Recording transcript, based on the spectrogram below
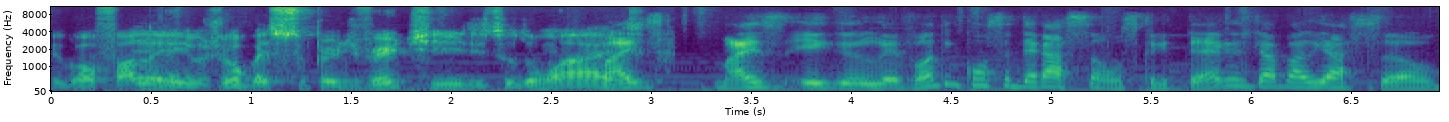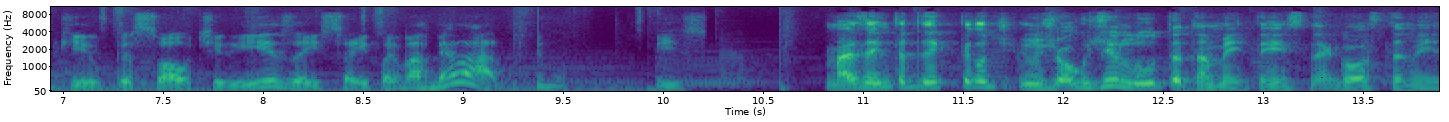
Igual eu falei, o jogo é super divertido e tudo mais. Mas, mas e, levando em consideração os critérios de avaliação que o pessoal utiliza, isso aí foi marmelada. irmão. Isso. Mas ainda tem que ter o- os jogos de luta também, tem esse negócio também.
